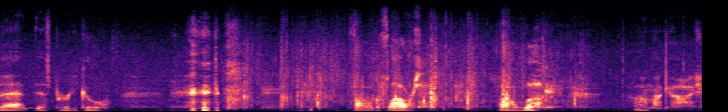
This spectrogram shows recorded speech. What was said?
That is pretty cool. Follow the flowers. Oh, look. Oh my gosh.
